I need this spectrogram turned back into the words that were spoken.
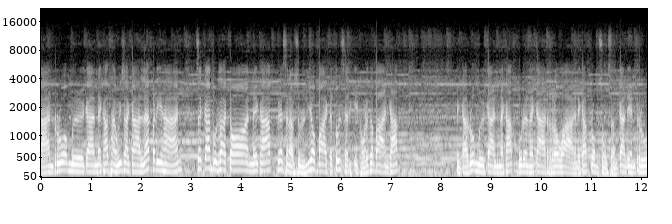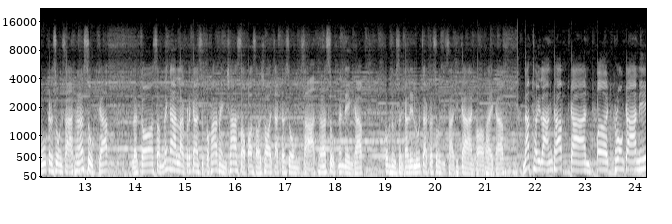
การร่วมมือกันนะครับทางวิชาการและบริหารจัดการบุคลากรนะครับ เพื่อสนับสนุนนโยบายกระตุ้นเศรษฐกิจของรัฐบาลครับ เป็นการร่วมมือกันนะครับ บูรณาการระหว่างนะครับกรมส่งเสริมการเรียนรู้กระทรวงสาธารณสุขครับแล้วก็สำนักงานหลักประกันสุขภาพแห่งชาติ สปสช จากกระทรวงสาธารณสุขนั่นเองครับกรมส่งเสริมการเรียนรู้จากกระทรวงศึกษาธิการขออภัยครับ นับถอยหลังครับ การเปิดโครงการนี้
